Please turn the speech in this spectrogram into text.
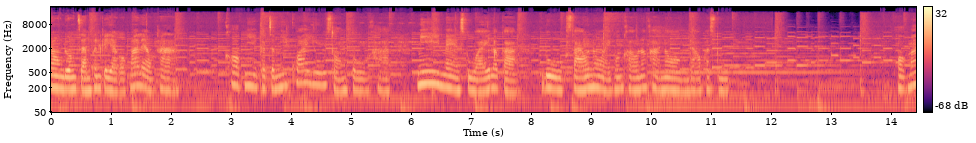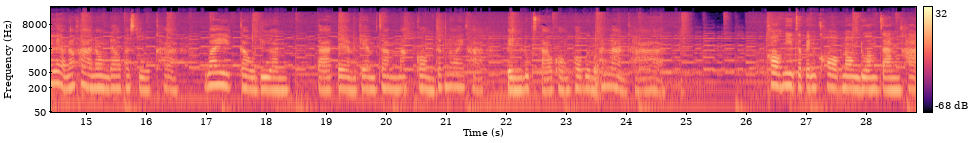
น้องดวงจันทร์เพิ่นก็อยากออกมาแล้วค่ะ คอกนี่ก็จะมีควายอยู่สองตัวค่ะ มีแม่สวยแล้วก็ลูกสาวหน่อยของเขานะคะน้องดาวพะสุกออกมาแล้วนะคะน้องดาวพะสุกค่ะวัยเก่าเดือน ตาแต้มแก้มจำมักกล่องจักหน้อยค่ะ เป็นลูกสาวของพ่อเบิ่มพันล้านค่ะคอกนี่จะเป็นคอกนองดวงจันทร์ค่ะ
